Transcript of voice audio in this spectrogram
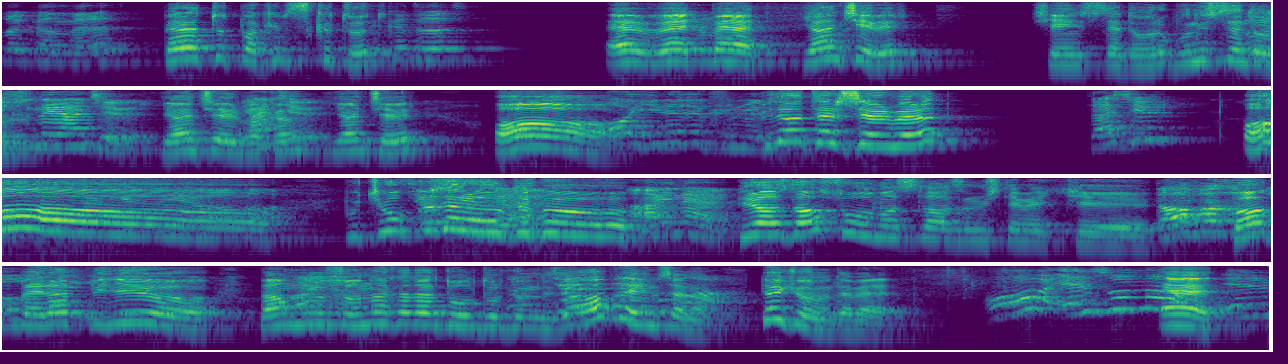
Tut bakalım Berat. Berat tut bakayım sıkı tut. Sıkı tut. Evet Tutuyorum Berat. Yan çevir. Şeyin üstüne doğru. Bunun üstüne Bunun doğru. üstüne yan çevir. Yan çevir Yan bakalım. çevir. Yan çevir. Aa! Aa yine dökülmedi. Bir daha ters çevir Berat. Ters çevir. Aa! Bu çok, Çok güzel, güzel. oldu. Aynen. Biraz daha su olması lazımmış demek ki. Daha fazla Bak su Berat olsaydı biliyor. Ben bunu Aynen. sonuna kadar doldurdum dedi. Aferin sana. Dök onu da Berat. Oo en sonunda Evet. uzattık.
